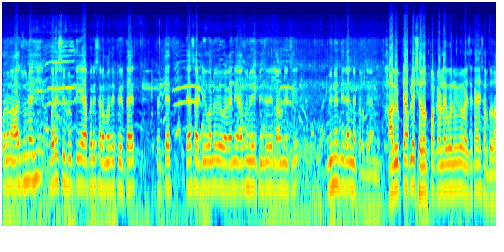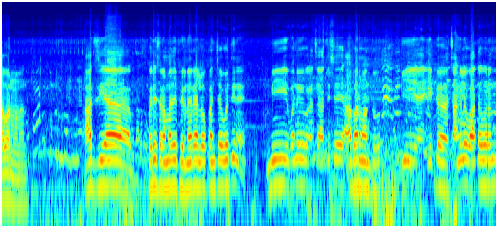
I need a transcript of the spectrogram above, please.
पण अजूनही बरेचसे बिबटे या परिसरामध्ये फिरतायत. तर त्या त्यासाठी वन विभागाने अजूनही पिंजरे लावण्याची विनंती त्यांना करतोय आम्ही. हा बिबट्या आपल्या शेतात पकडलाय वन विभागाचं काय शब्दात आभार म्हणाल आज या परिसरामध्ये फिरणाऱ्या लोकांच्या वतीने मी वन विभागाचा अतिशय आभार मानतो की एक चांगलं वातावरण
